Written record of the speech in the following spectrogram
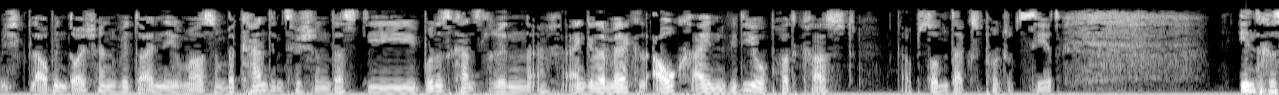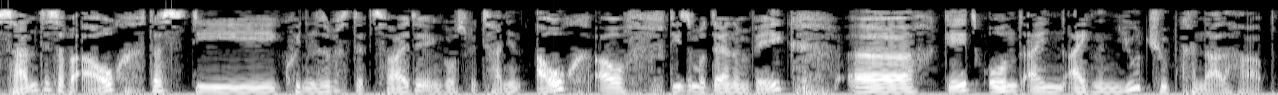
Ich glaube, in Deutschland wird einigermaßen bekannt inzwischen, dass die Bundeskanzlerin Angela Merkel auch einen Videopodcast, ich glaube, sonntags produziert. Interessant ist aber auch, dass die Queen Elizabeth II. in Großbritannien auch auf diesem modernen Weg äh, geht und einen eigenen YouTube-Kanal hat.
